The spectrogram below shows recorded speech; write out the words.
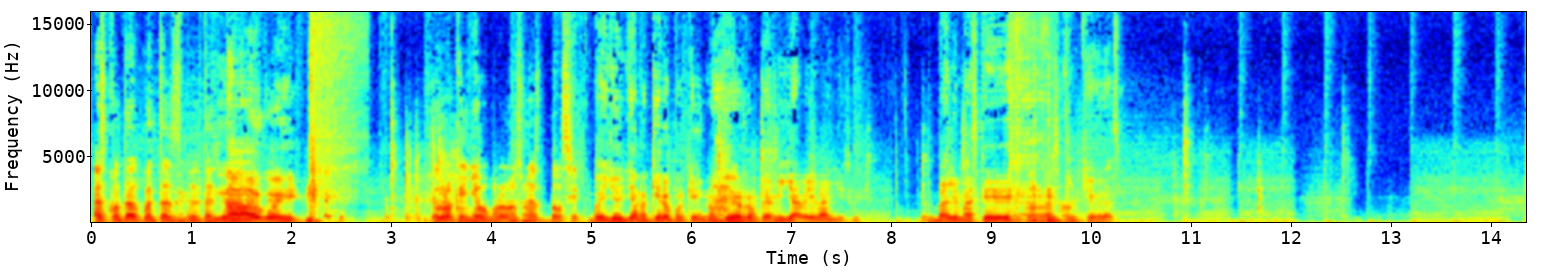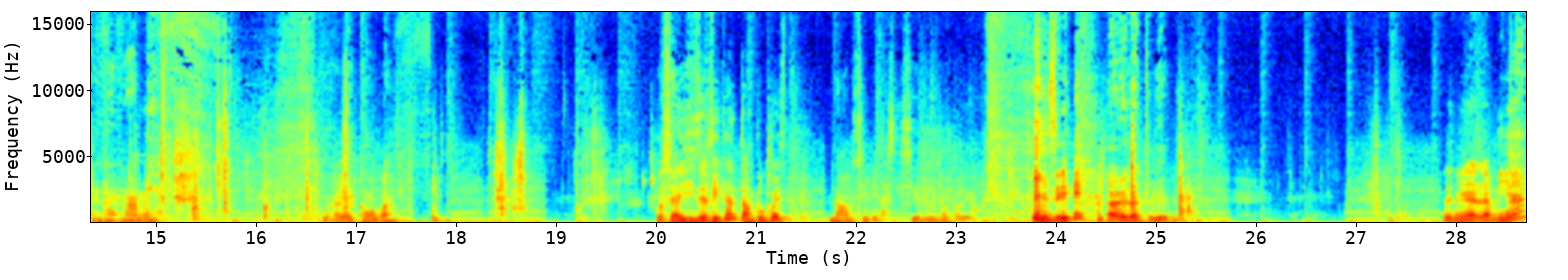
¿Has contado cuántas vueltas llevo? No, güey. Yo creo que llevo por lo menos unas 12. Güey, yo ya no quiero porque no quiero romper mi llave y bañes, güey. Vale más que Con razón. brazo. No mames. A ver cómo va. O sea, y si se fijan, tampoco es. No, sí, ya, sí, sí, es muy notorio, güey. ¿Sí? A ver la tuya, güey. Pues mira, la mía,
